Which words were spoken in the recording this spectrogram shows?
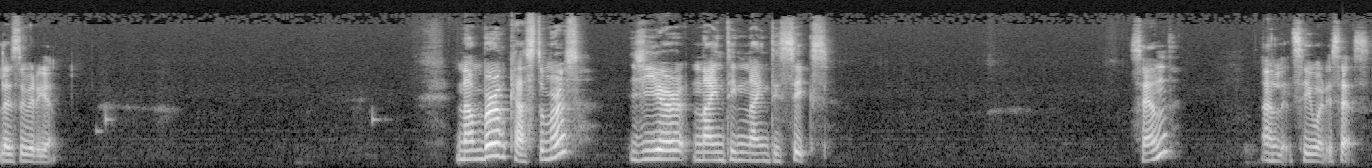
Let's do it again. Number of customers, year 1996. Send, and let's see what it says.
